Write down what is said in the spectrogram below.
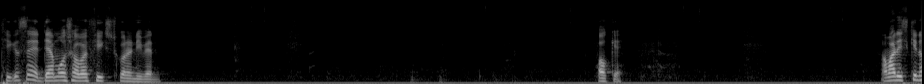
ঠিক আছে? ডেমো সবাই ফিক্সড করে নেবেন। ওকে। আমার স্ক্রিন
